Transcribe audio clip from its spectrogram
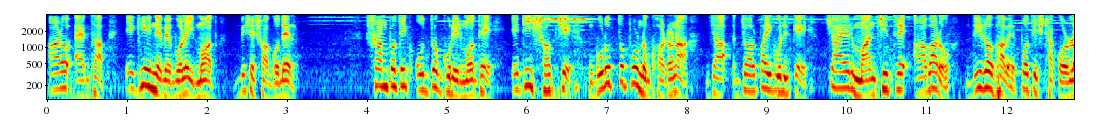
আরও এক ধাপ এগিয়ে নেবে বলেই মত বিশেষজ্ঞদের। সাম্প্রতিক উদ্যোগগুলির মধ্যে এটি সবচেয়ে গুরুত্বপূর্ণ ঘটনা যা জলপাইগুড়িকে চায়ের মানচিত্রে আবারও দৃঢ়ভাবে প্রতিষ্ঠা করল।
